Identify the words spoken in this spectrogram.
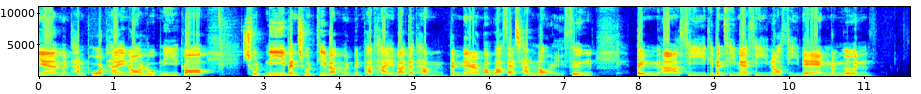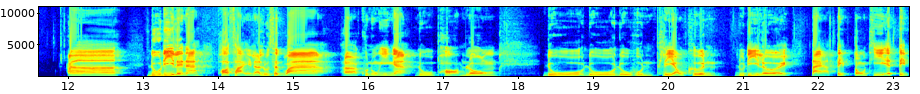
เงี้ยเหมือนท่านโพสต์ให้เนาะรูปนี้ก็ชุดนี้เป็นชุดที่แบบเหมือนเป็นผ้าไทยบ้างแต่ทำเป็นแนวแบบว่าแฟชั่นหน่อย ซึ่งเป็นสีที่เป็นสีแม่สีเนาะสีแดงน้ำเงินดูดีเลยนะ พอใส่แล้วรู้สึกว่าคุณอุ้งอิงอะดูผอมลง ดูดูดูหุ่นเพลียวขึ้น ดูดีเลย แต่ติดตรงที่ติด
